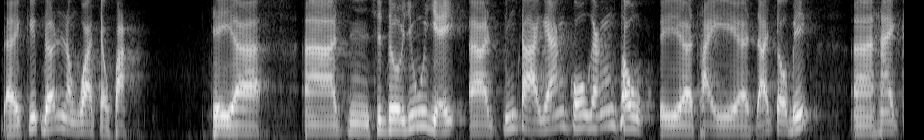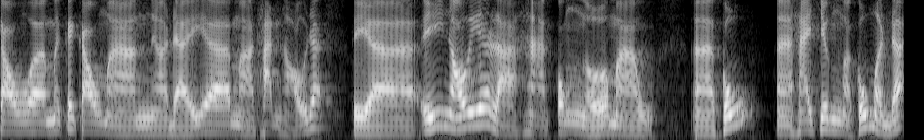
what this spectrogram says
để kiếp đến long qua chào phật. Thì à, à, xin thưa với quý vị à, chúng ta gắng cố gắng tu. Thì à, thầy đã cho biết à, hai câu à, mấy cái câu mà à, để à, mà thành hỏi đó. Thì à, ý nói là ha, con ngựa mà à, cứu à, hai chân mà cứu mình đó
